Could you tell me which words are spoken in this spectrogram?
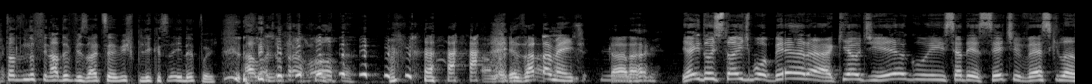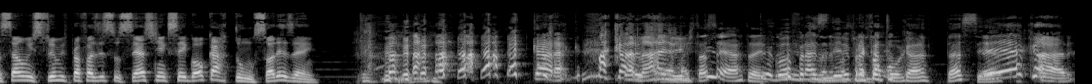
então, no final do episódio você me explica isso aí depois. Alô de outra volta. Exatamente. Caraca. E aí, dois estão aí de bobeira? Aqui é o Diego e se a DC tivesse que lançar um stream pra fazer sucesso, tinha que ser igual cartoon, só desenho. Caraca, É, sacanagem. mas tá certo. é isso Pegou a aí, frase as dele pra catucar. Tá certo. É, cara.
